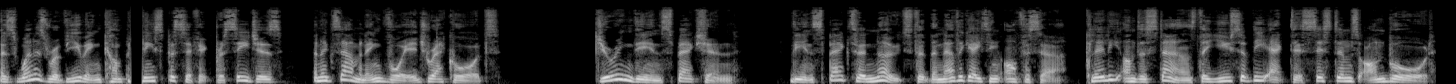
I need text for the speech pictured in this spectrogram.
as well as reviewing company-specific procedures and examining voyage records. During the inspection, the inspector notes that the navigating officer clearly understands the use of the ECDIS systems on board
